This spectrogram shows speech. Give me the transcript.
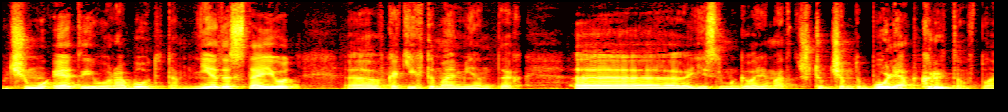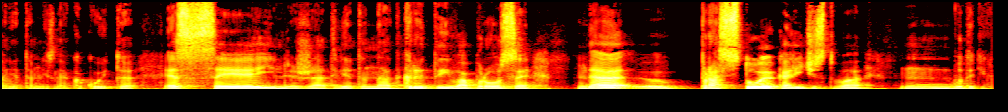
почему эта его работа там не достает э, в каких-то моментах. Э, если мы говорим о чем-то более открытом в плане, там, не знаю, какой-то эссе или же ответы на открытые вопросы, да, э, простое количество м, вот этих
